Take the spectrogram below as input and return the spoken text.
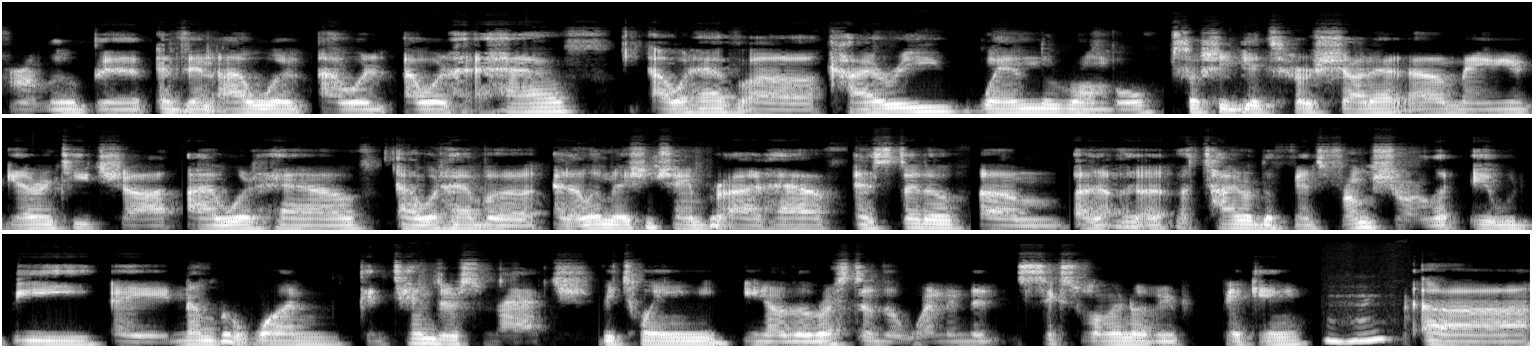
for a little bit, and then I would I would I would have I would have uh Kairi win the Rumble, so she gets her shot at uh, Mania, guaranteed shot. I would have I would have a an elimination chamber. I'd have instead of um a, a, a title defense from Charlotte, it would be a number one contenders match between you know the rest of the women, the six women of your picking, Mm-hmm. uh,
